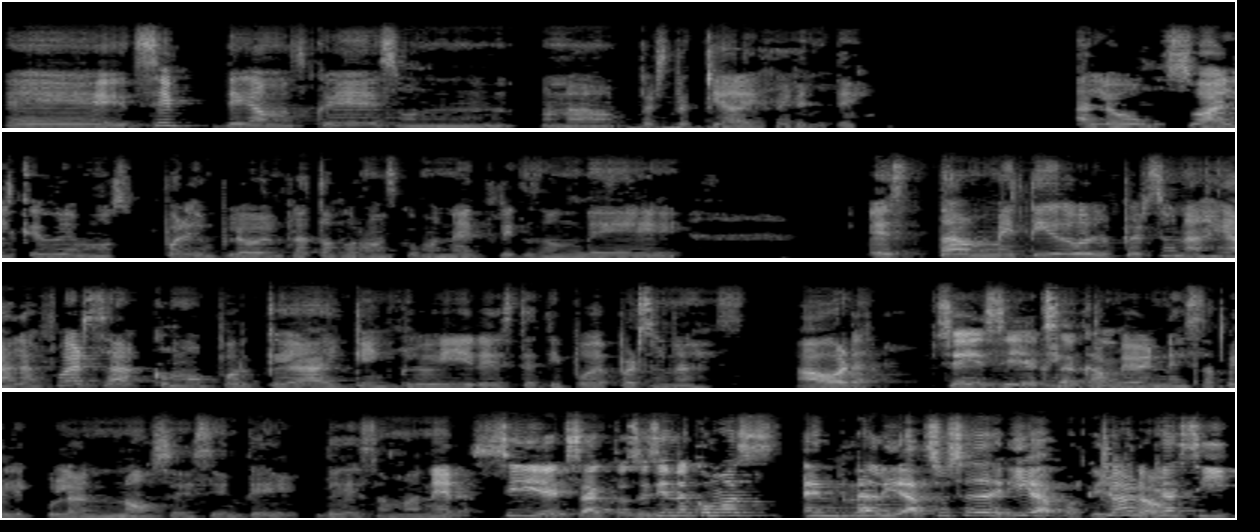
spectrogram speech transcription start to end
Eh, sí, digamos que es un, una perspectiva diferente a lo usual que vemos, por ejemplo, en plataformas como Netflix, donde está metido el personaje a la fuerza como porque hay que incluir este tipo de personajes. Ahora, Sí, sí, exacto. En cambio, en esta película no se siente de esa manera. Sí, exacto. Se siente como en realidad sucedería, porque yo creo que así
